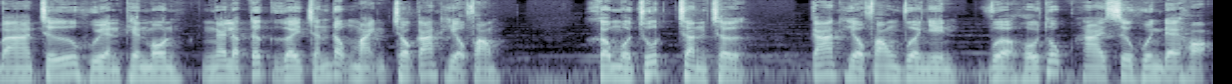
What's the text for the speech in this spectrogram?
Ba chữ huyền thiên môn ngay lập tức gây chấn động mạnh cho Cát Hiểu Phong. Không một chút chần chừ, Cát Hiểu Phong vừa nhìn vừa hối thúc hai sư huynh đệ họ.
